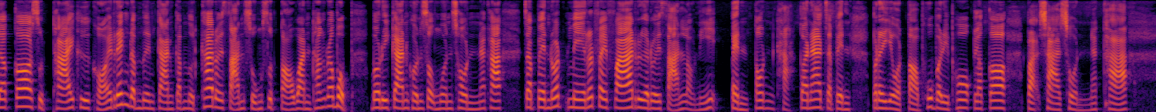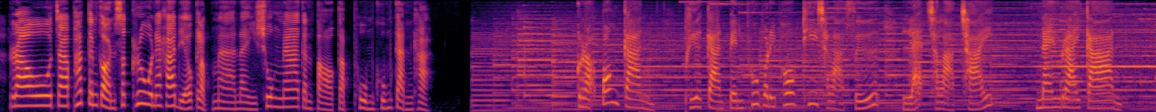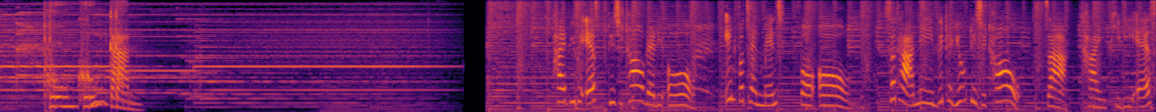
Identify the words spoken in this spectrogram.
แล้วก็สุดท้ายคือขอให้เร่งดำเนินการกำหนดค่าโดยสารสูงสุดต่อวันทั้งระบบบริการขนส่งมวลชนนะคะ จะเป็นรถเมย์รถไฟฟ้าเรือโดยสารเหล่านี้เป็นต้นค่ะ ก็น่าจะเป็นประโยชน์ต่อผู้บริโภคแล้วก็ประชาชนนะคะ เราจะพักกันก่อนสักครู่นะคะ เดี๋ยวกลับมาในช่วงหน้ากันต่อกับภูมิคุ้มกันค่ะ เกราะป้องกัน เพื่อการเป็นผู้บริโภคที่ฉลาดซื้อ และฉลาดใช้ ในรายการ ภูมิคุ้มกัน ไทย PBS ดิจิทัล Radio Infotainment for All สถานีวิทยุดิจิทัล จากไทย PBS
